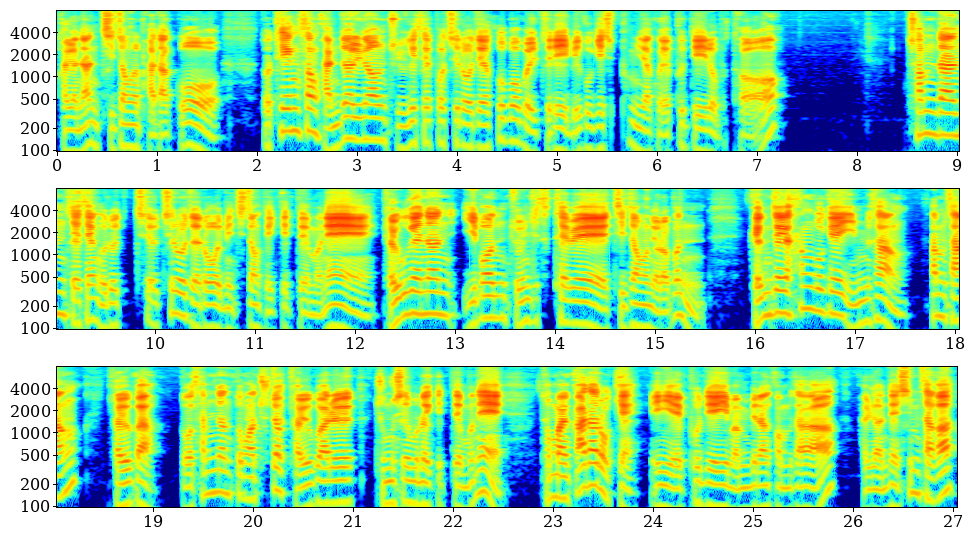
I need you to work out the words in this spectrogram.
관련한 지정을 받았고 또 퇴행성 관절염 줄기세포 치료제 후보 물질이 미국의 식품의약국 FDA로부터 첨단 재생 의료 치료제로 이미 지정됐기 때문에 결국에는 이번 조인트 스텝의 지정은 여러분 굉장히 한국의 임상 3상 결과 또 3년 동안 추적 결과를 중심으로 했기 때문에 정말 까다롭게 이 FDA 면밀한 검사 관련된 심사가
